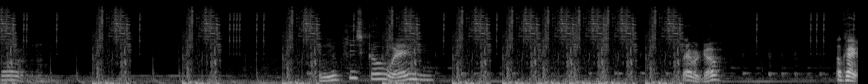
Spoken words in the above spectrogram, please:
Oh. Can you please go away? There we go. Okay,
